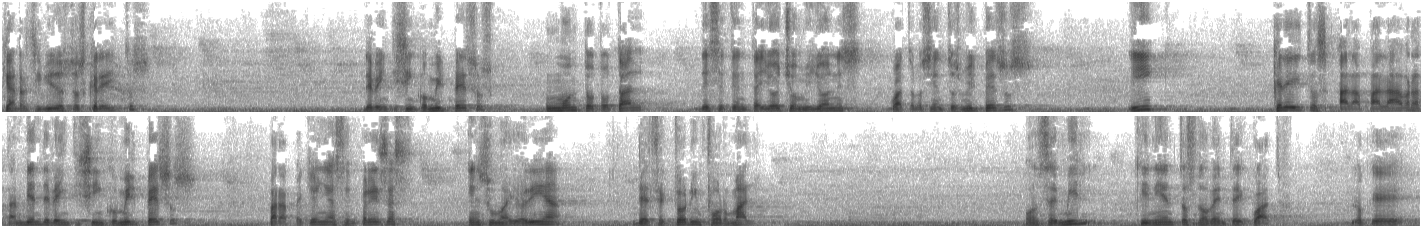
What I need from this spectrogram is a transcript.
que han recibido estos créditos de 25 mil pesos, un monto total de 78 millones 400 mil pesos y créditos a la palabra también de 25 mil pesos para pequeñas empresas, en su mayoría del sector informal. 11 mil 594, lo que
